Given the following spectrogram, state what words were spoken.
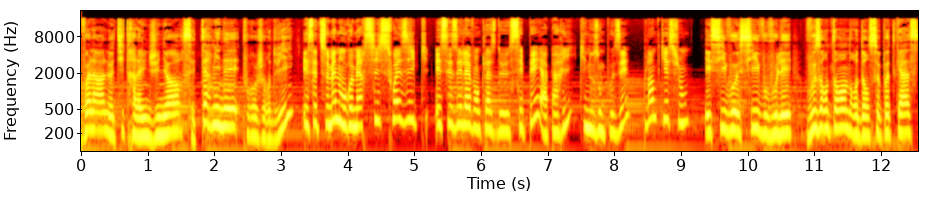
Voilà, le titre à la une junior, c'est terminé pour aujourd'hui. Et cette semaine, on remercie Swazik et ses élèves en classe de CP à Paris qui nous ont posé plein de questions. Et si vous aussi, vous voulez vous entendre dans ce podcast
